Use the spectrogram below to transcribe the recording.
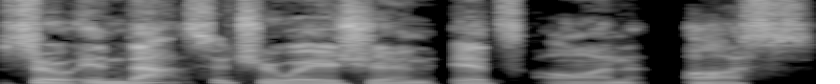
So in that situation, it's on us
